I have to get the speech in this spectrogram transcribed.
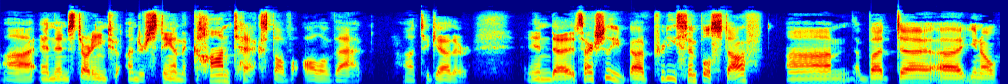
uh, and then starting to understand the context of all of that uh, together. And uh, it's actually pretty simple stuff, um, but you know,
